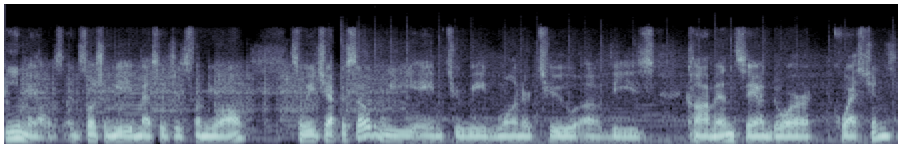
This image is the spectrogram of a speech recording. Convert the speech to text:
emails and social media messages from you all. So each episode, we aim to read one or two of these comments and or questions.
